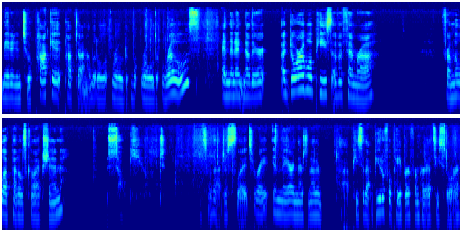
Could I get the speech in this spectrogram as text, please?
made it into a pocket, popped on a little rolled, rolled rose, and then another adorable piece of ephemera from the Love Petals collection. So cute. And so that just slides right in there. And there's another uh, piece of that beautiful paper from her Etsy store.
